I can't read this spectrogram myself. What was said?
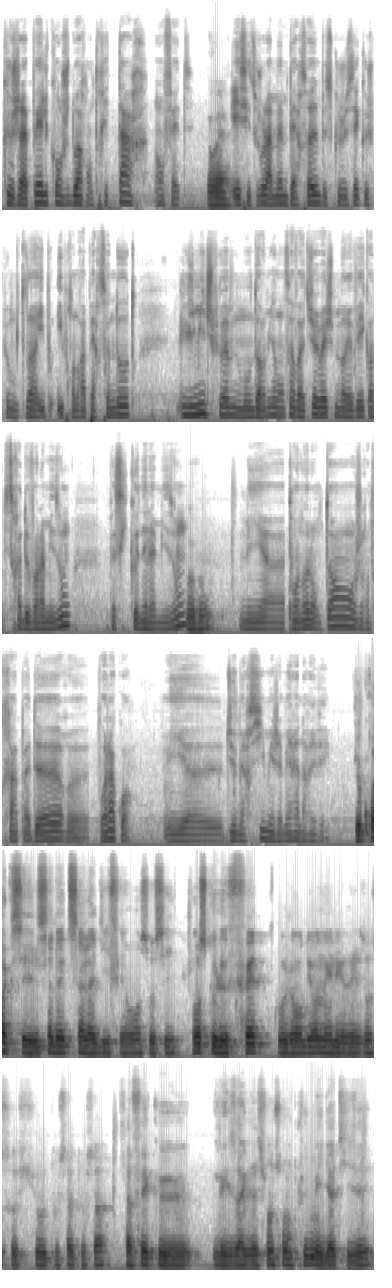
que j'appelle quand je dois rentrer tard, en fait. Ouais. Et c'est toujours la même personne parce que je sais que je peux monter dans... Il, il prendra personne d'autre. Limite, je peux même m'endormir dans sa voiture et je me réveiller quand il sera devant la maison parce qu'il connaît la maison. Mhm. Mais euh, pendant longtemps, je rentrais à pas d'heure. euh, voilà quoi. Mais euh, Dieu merci, mais jamais rien arrivé. Je crois que c'est, ça doit être ça la différence aussi. Je pense que le fait qu'aujourd'hui on ait les réseaux sociaux, tout ça, tout ça, ça fait que les agressions sont plus médiatisées.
